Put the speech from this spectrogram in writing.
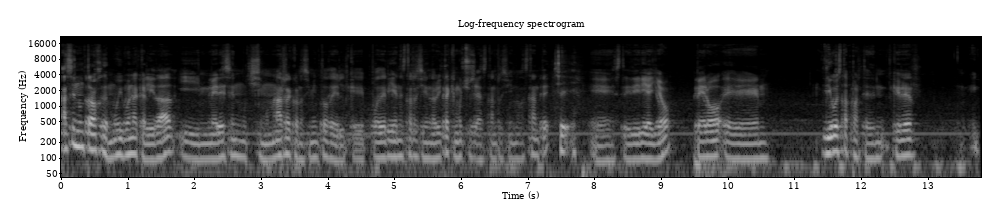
hacen un trabajo de muy buena calidad y merecen muchísimo más reconocimiento del que podrían estar recibiendo ahorita, que muchos ya están recibiendo bastante Sí. eh, este, diría yo. Pero eh, digo esta parte de querer en-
